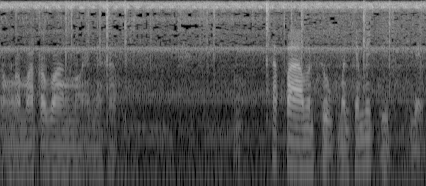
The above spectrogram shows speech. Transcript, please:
ต้องระมัดระวังหน่อยนะครับ ถ้าปลามันสุกมันจะไม่ติดเหล็ก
